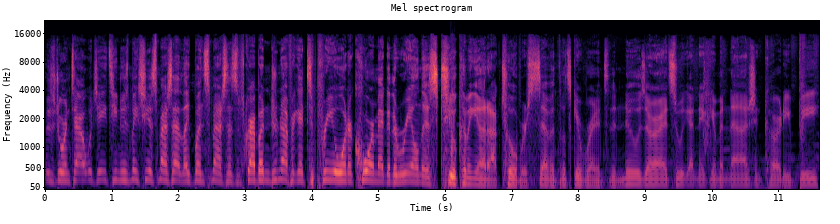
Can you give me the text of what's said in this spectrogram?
This is Jordan Tower with JT News. Make sure you smash that like button, smash that subscribe button. Do not forget to pre-order Cormega The Realness 2 coming out October 7th. Let's get right into the news. All right, so we got Nicki Minaj and Cardi B,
